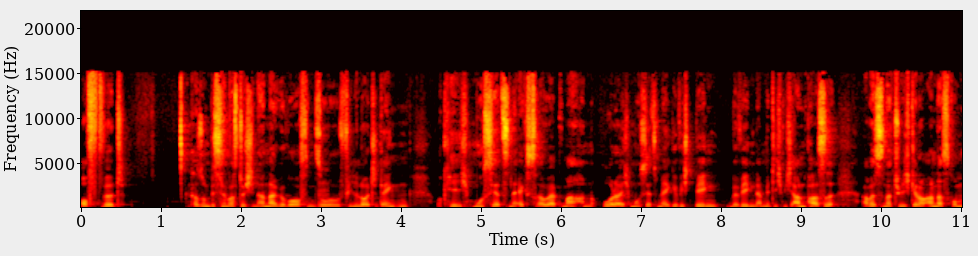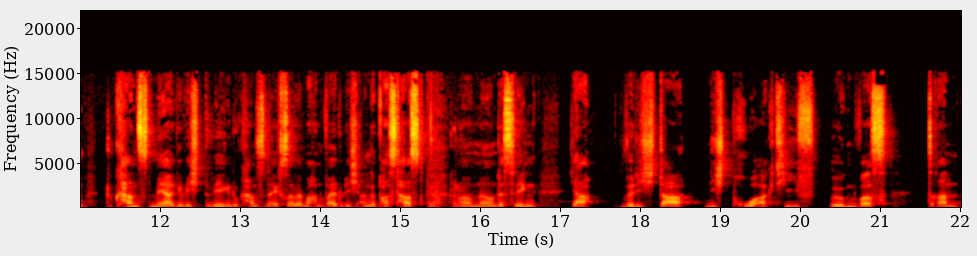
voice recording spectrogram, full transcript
oft wird da so ein bisschen was durcheinander geworfen. So mhm. viele Leute denken, okay, ich muss jetzt eine extra Rap machen oder ich muss jetzt mehr Gewicht bewegen, damit ich mich anpasse. Aber es ist natürlich genau andersrum. Du kannst mehr Gewicht bewegen, du kannst eine extra Rap machen, weil du dich angepasst hast. Ja, genau. ähm, ne? Und deswegen, ja, würde ich da nicht proaktiv irgendwas dran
